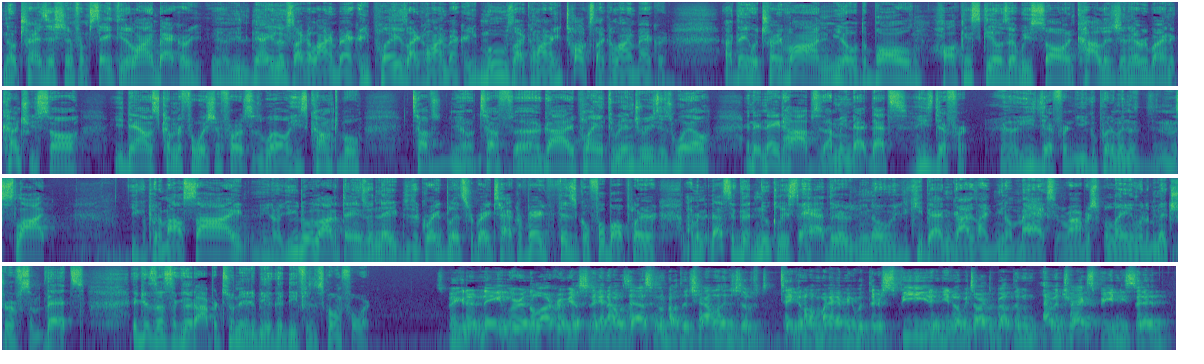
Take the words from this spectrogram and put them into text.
you know, transition from safety to linebacker. You know, now he looks like a linebacker. He plays like a linebacker. He moves like a linebacker. He talks like a linebacker. I think with Trevon, you know, the ball hawking skills that we saw in college and everybody in the country saw, he now is coming to fruition for us as well. He's comfortable, tough, you know, tough uh, guy playing through injuries as well. And then Nate Hobbs, I mean, that that's he's different. You know, he's different. You can put him in the, in the slot you can put him outside. You know, you can do a lot of things with Nate. He's a great blitzer, great tackler, very physical football player. I mean, that's a good nucleus to have there. You know, you keep adding guys like you know Maxx and Robert Spillane with a mixture of some vets. It gives us a good opportunity to be a good defense going forward. Speaking of Nate, we were in the locker room yesterday, and I was asking him about the challenge of taking on Miami with their speed. And you know, we talked about them having track speed, and he said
